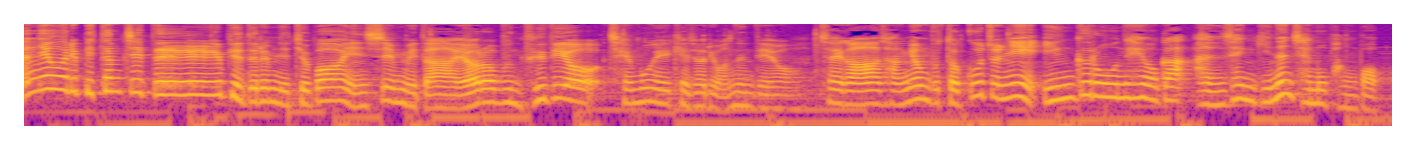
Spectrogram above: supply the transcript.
안녕 우리 비탐찌들 뷰드름 유튜버 인씨입니다. 여러분 드디어 제모의 계절이 왔는데요. 제가 작년부터 꾸준히 ingrown hair가 안 생기는 제모 방법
